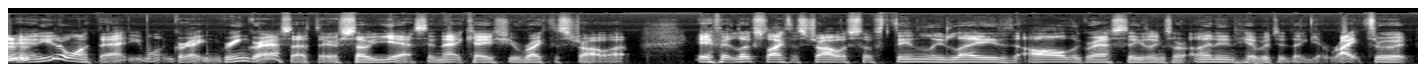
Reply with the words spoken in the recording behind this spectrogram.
mm-hmm. and you don't want that. You want green, green grass out there. So yes, in that case, you rake the straw up. If it looks like the straw was so thinly laid that all the grass seedlings are uninhibited, they get right through it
